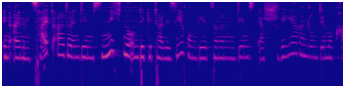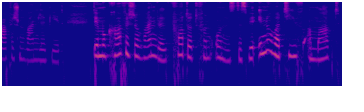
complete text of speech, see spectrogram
in einem Zeitalter, in dem es nicht nur um Digitalisierung geht, sondern in dem es erschwerend um demografischen Wandel geht. Demografischer Wandel fordert von uns, dass wir innovativ am Markt,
